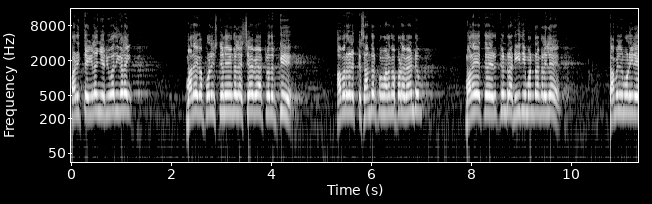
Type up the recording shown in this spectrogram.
படித்த இளைஞர் யுவதிகளை மலையக போலீஸ் நிலையங்களில் சேவையாற்றுவதற்கு அவர்களுக்கு சந்தர்ப்பம் வழங்கப்பட வேண்டும். மலையத்தில் இருக்கின்ற நீதிமன்றங்களிலே தமிழ் மொழியிலே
